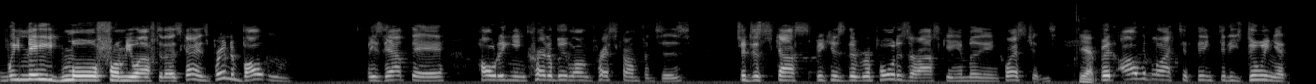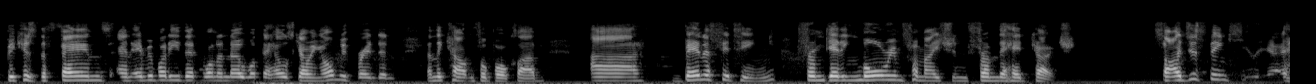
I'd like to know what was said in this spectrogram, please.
we need more from you after those games. Brendon Bolton is out there holding incredibly long press conferences to discuss because the reporters are asking a million questions. Yeah. But I would like to think that he's doing it because the fans and everybody that want to know what the hell's going on with Brendon and the Carlton Football Club are benefiting from getting more information from the head coach. So I just think uh,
